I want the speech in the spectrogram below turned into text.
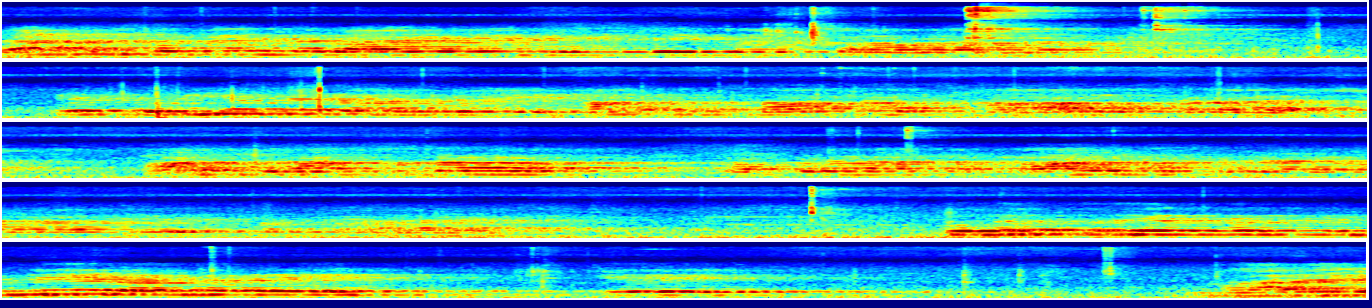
ਰੰਗ ਸਮੇਂ ਨਰਾਏ ਨੇ, ਨੀਤੇ ਮਨ ਪਾਵਾ ਇਹ ਦੁਨੀਆ ਦੇ ਰੰਗ ਨੇ ਹਰ ਇਨਸਾਨ ਦਾ ਸੁਭਾਅ ਵੱਖਰਾ ਹੈ ਹਰ ਦਰਖਤ ਦਾ ਆਪਣਾ ਆਕਾਰ ਵੱਖਰਾ ਹੈ ਉਹਦਾ ਸਿਰ ਵੱਖਰਾ ਹੈ ਕੁਦਰਤ ਦੇ ਅੰਦਰ ਕਿੰਨੇ ਰੰਗ ਨੇ ਕਿ ਮਹਾਰਾਜ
